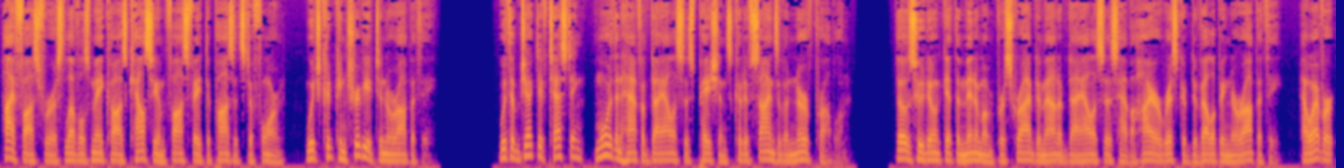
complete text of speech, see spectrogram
High phosphorus levels may cause calcium phosphate deposits to form, which could contribute to neuropathy. With objective testing, more than half of dialysis patients could have signs of a nerve problem. Those who don't get the minimum prescribed amount of dialysis have a higher risk of developing neuropathy. However,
